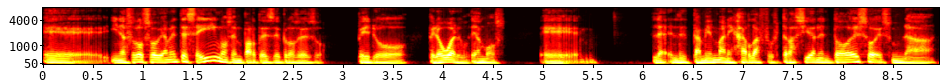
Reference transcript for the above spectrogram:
Eh, y nosotros obviamente seguimos en parte de ese proceso. Pero, pero bueno, digamos, eh, también manejar la frustración en todo eso es, una,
